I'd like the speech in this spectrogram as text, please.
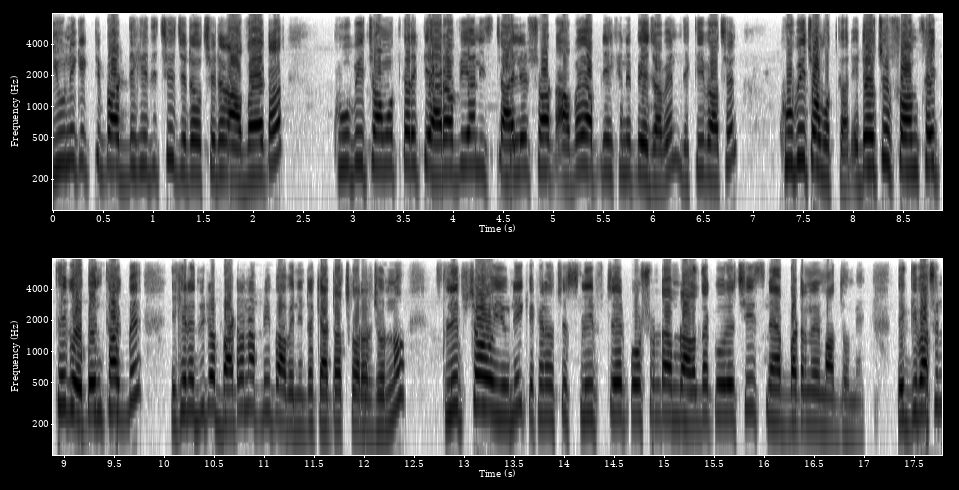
ইউনিক একটি পার্ট দেখিয়ে দিচ্ছি, যেটা হচ্ছে এটার আভায়াটা। খুবই চমৎকার একটি অ্যারাবিয়ান স্টাইলের শর্ট আভায় আপনি এখানে পেয়ে যাবেন, দেখতেই পাচ্ছেন? খুবই চমৎকার। এটা হচ্ছে ফ্রন্ট সাইড থেকে ওপেন থাকবে। এখানে দুইটা বাটন আপনি পাবেন এটাকে অ্যাটাচ করার জন্য। স্লিপসটাও ইউনিক এখানে হচ্ছে স্লিপসের পোর্শনটা আমরা আলাদা করেছি স্ন্যাপ বাটনের মাধ্যমে। দেখতে পাচ্ছেন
